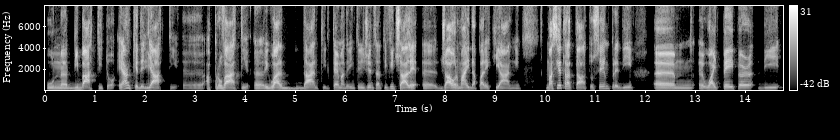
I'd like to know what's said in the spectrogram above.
un dibattito e anche degli atti eh, approvati eh, riguardanti il tema dell'intelligenza artificiale eh, già ormai da parecchi anni, ma si è trattato sempre di ehm, eh, white paper, di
